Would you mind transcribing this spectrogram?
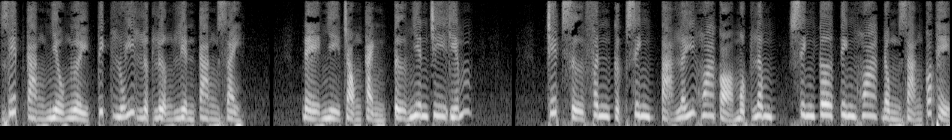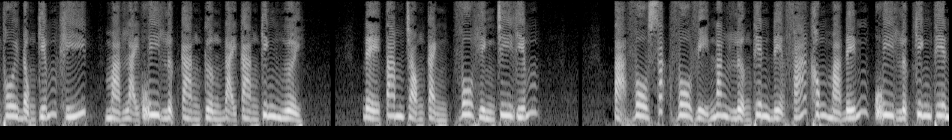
giết càng nhiều người tích lũy lực lượng liền càng dày. Để nhị trọng cảnh tự nhiên chi kiếm. Chết sự phân cực sinh tạ lấy hoa cỏ một lâm, sinh cơ tinh hoa đồng dạng có thể thôi động kiếm khí, mà lại uy lực càng cường đại càng kinh người. Để tam trọng cảnh vô hình chi kiếm. Tạ vô sắc vô vị năng lượng thiên địa phá không mà đến uy lực kinh thiên.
